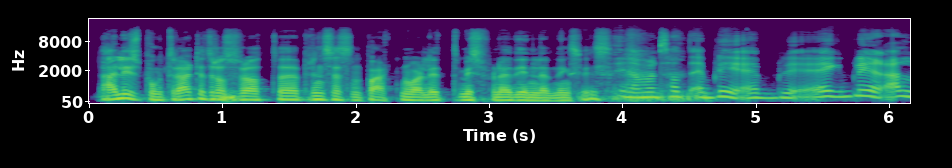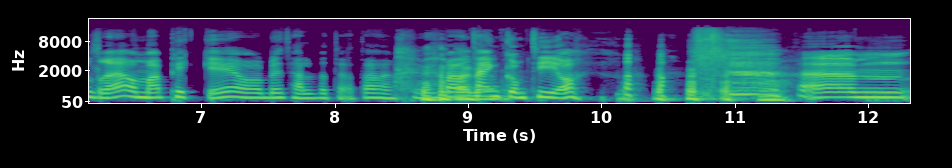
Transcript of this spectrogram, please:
Det er lyspunkter her, til tross for at eh, prinsessen på erten var litt misfornøyd innledningsvis. Ja, men sant, jeg blir, jeg blir, jeg blir eldre og mer picky og blir et helvete, dette Bare det. tenk om ti år. um,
